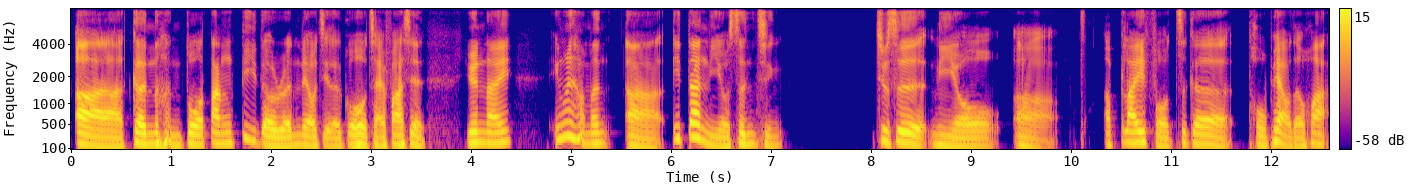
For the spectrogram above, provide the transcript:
啊、呃跟很多当地的人了解了过后，才发现原来因为他们啊、一旦你有申请，就是你有呃 apply for 这个投票的话，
